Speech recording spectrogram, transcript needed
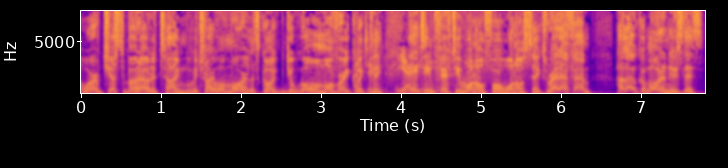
We're just about out of time. Will we try one more? Let's go. You'll go one more very quickly. Yeah. 1850 104 106. Red FM. Hello. Good morning. Who's this?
